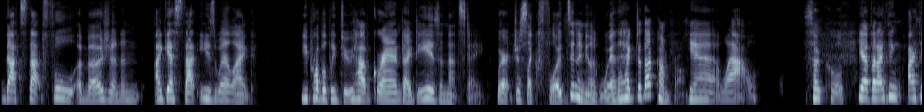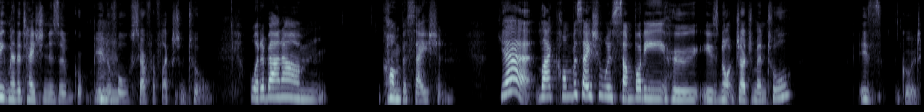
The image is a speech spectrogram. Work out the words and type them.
that's that full immersion. And I guess that is where, like, you probably do have grand ideas in that state where it just like floats in and you're like, where the heck did that come from? yeah. Wow. So cool. Yeah, but I think I think meditation is a gr- beautiful self-reflection tool. What about um conversation? Yeah, like conversation with somebody who is not judgmental is good.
